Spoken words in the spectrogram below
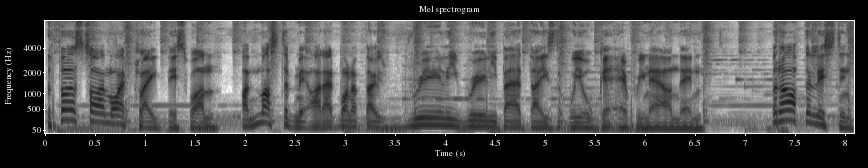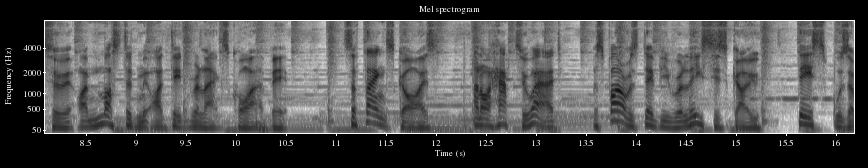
The first time I played this one, I must admit I'd had one of those really, really bad days that we all get every now and then. But after listening to it, I must admit I did relax quite a bit. So thanks, guys. And I have to add, as far as debut releases go, this was a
